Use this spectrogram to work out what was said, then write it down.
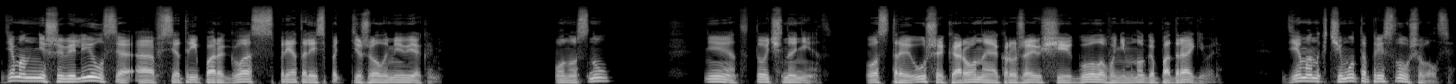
Демон не шевелился, а все три пары глаз спрятались под тяжелыми веками. Он уснул? Нет, точно нет. Острые уши, корона и окружающие голову немного подрагивали. Демон к чему-то прислушивался.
